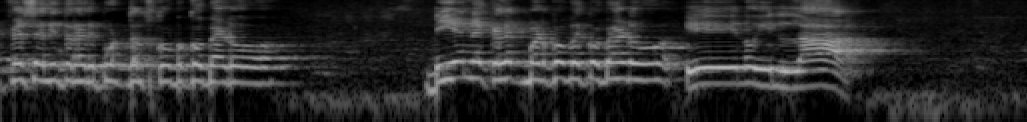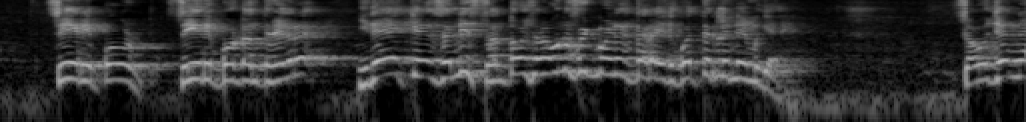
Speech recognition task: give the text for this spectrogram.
ಎಫ್ ಎಸ್ ಅಲ್ಲಿ ಥರ ರಿಪೋರ್ಟ್ ತರಿಸ್ಕೋಬೇಕು ಬೇಡ ಡಿ ಎನ್ ಎ ಕಲೆಕ್ಟ್ ಮಾಡ್ಕೋಬೇಕು ಬೇಡ ಏನು ಇಲ್ಲ. ಸಿ ರಿಪೋರ್ಟ್ ಸಿ ರಿಪೋರ್ಟ್ ಅಂತ ಹೇಳಿದ್ರೆ ಇದೇ ಕೇಸಲ್ಲಿ ಸಂತೋಷ್ ರಾವ್ನು ಫಿಟ್ ಮಾಡಿರ್ತಾರೆ. ಇದು ಗೊತ್ತಿರಲಿ ನಿಮಗೆ. ಸೌಜನ್ಯ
